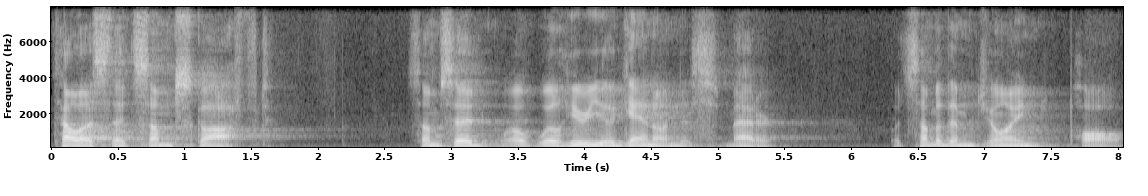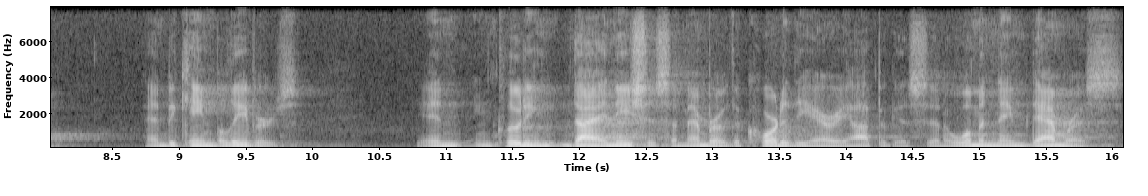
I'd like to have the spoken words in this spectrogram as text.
tell us that some scoffed. Some said, Well, we'll hear you again on this matter. But some of them joined Paul and became believers, in, including Dionysius, a member of the court of the Areopagus, and a woman named Damaris,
